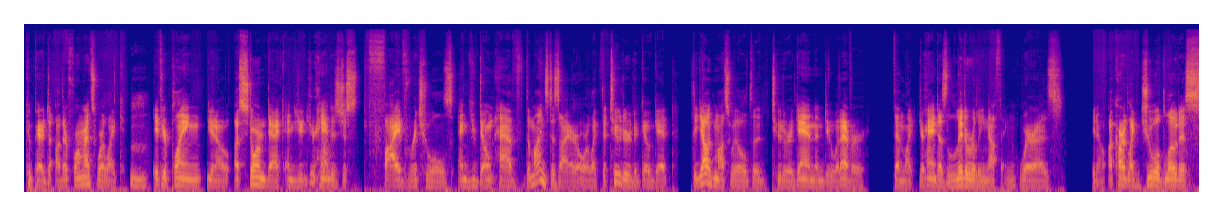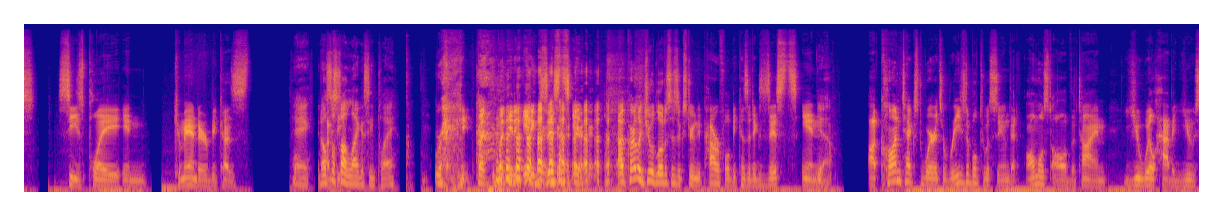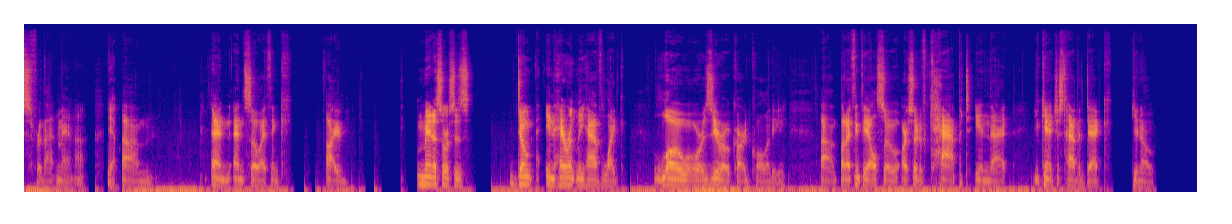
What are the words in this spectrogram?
compared to other formats where like Hmm. if you're playing, you know, a storm deck and you, your hand is just five rituals and you don't have the Mind's Desire or like the tutor to go get the Yawgmoth's Will to tutor again and do whatever, then like your hand does literally nothing. Whereas, you know, a card like Jeweled Lotus sees play in Commander because Hey, it also Obviously- saw legacy play. Right, but but it, it exists. In, a card like Jeweled Lotus is extremely powerful because it exists in Yeah. A context where it's reasonable to assume that almost all of the time you will have a use for that mana. Yeah. Um, and and so I think I mana sources don't inherently have like low or zero card quality, um, but I think they also are sort of capped in that you can't just have a deck, you know,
